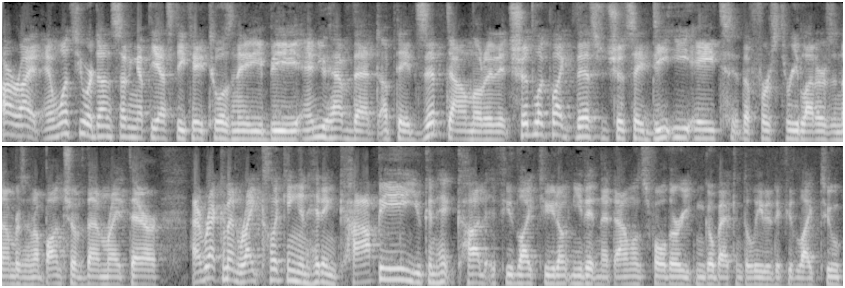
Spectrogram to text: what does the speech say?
Alright, and once you are done setting up the SDK tools in ADB and you have that update zip downloaded, it should look like this. It should say DE8, the first three letters and numbers, and a bunch of them right there. I recommend right clicking and hitting copy. You can hit cut if you'd like to. You don't need it in that downloads folder. You can go back and delete it if you'd like to.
